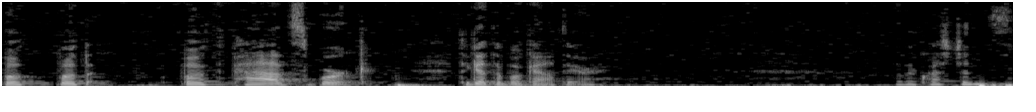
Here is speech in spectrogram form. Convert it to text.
both both both paths work to get the book out there. Other questions?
